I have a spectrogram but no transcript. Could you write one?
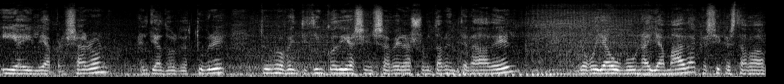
y ahí le apresaron el día 2 de octubre. Tuvimos 25 días sin saber absolutamente nada de él. Luego ya hubo una llamada que sí que estaba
